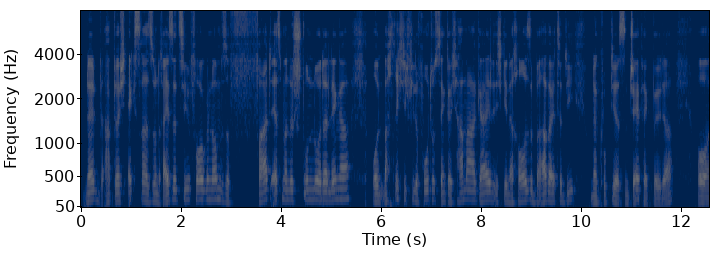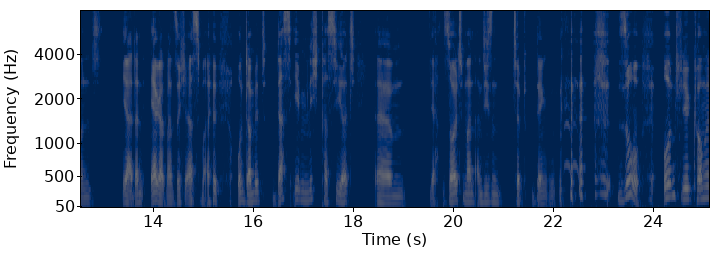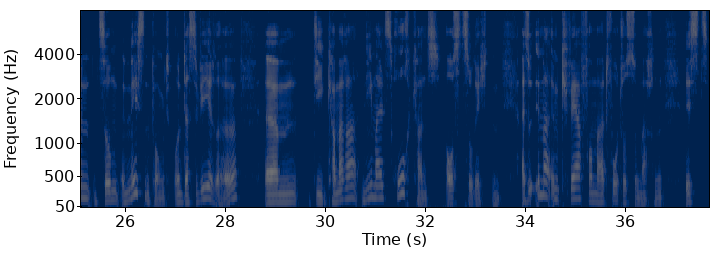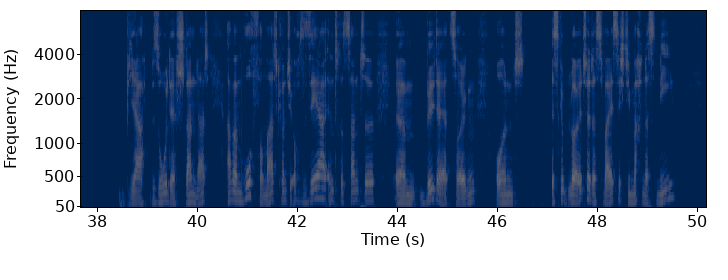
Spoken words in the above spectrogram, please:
ne, habt euch extra so ein Reiseziel vorgenommen, so fahrt erstmal eine Stunde oder länger und macht richtig viele Fotos, denkt euch, hammer, geil, ich gehe nach Hause, bearbeite die und dann guckt ihr, es sind JPEG-Bilder und ja, dann ärgert man sich erstmal. Und damit das eben nicht passiert, ähm, ja, sollte man an diesen Tipp denken. so, und wir kommen zum nächsten Punkt. Und das wäre, ähm, die Kamera niemals hochkant auszurichten. Also immer im Querformat Fotos zu machen, ist ja so der Standard. Aber im Hochformat könnt ihr auch sehr interessante ähm, Bilder erzeugen. Und es gibt Leute, das weiß ich, die machen das nie.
